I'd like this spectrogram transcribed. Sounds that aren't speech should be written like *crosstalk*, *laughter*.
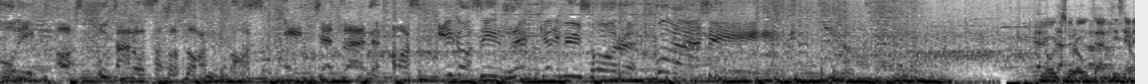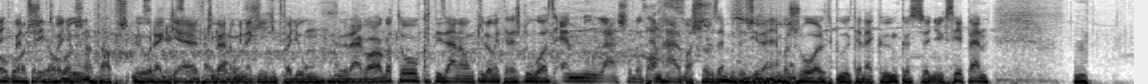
Fújtatódik az utánozhatatlan, az egyetlen, az igazi reggeli műsor, Balázsék! 8 óra után 11 Jogos, perccel itt vagyunk. taps. Jó reggelt, jogos. mindenkinek, itt vagyunk, drága hallgatók. 13 kilométeres duga az m 0 az M3-asról az epözős irányába. Zsolt küldte nekünk, köszönjük szépen.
